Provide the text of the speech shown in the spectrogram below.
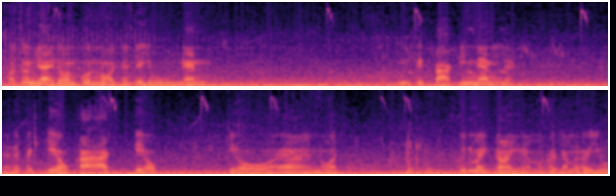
เพราะส่วนใหญ่โดนโคนหนวดก็จะอยู่แน่นยิ่งติดปากยิ่งแน่นเลย แต่ถ้ไปเกี่ยวขาเกี่ยวเกี่ยวหนวดขึ้นมาอีกหน่อยมันก็จะไม่ค่อยอยู่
